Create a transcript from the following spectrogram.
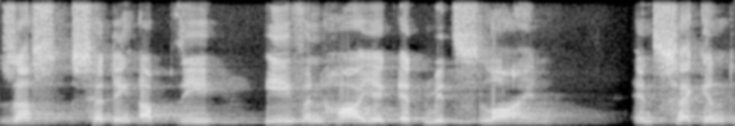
thus setting up the even Hayek admits line. And second,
